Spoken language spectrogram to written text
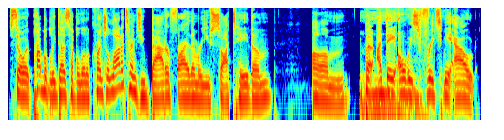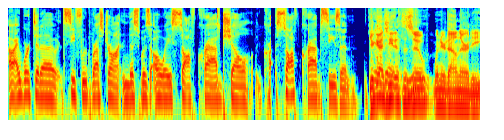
So it probably does have a little crunch. A lot of times you batter fry them or you saute them. Um, but I, they always freaked me out. I worked at a seafood restaurant, and this was always soft crab shell, cr- soft crab season. Do you guys eat be at the zoo "Ooh." when you're down there? Do you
